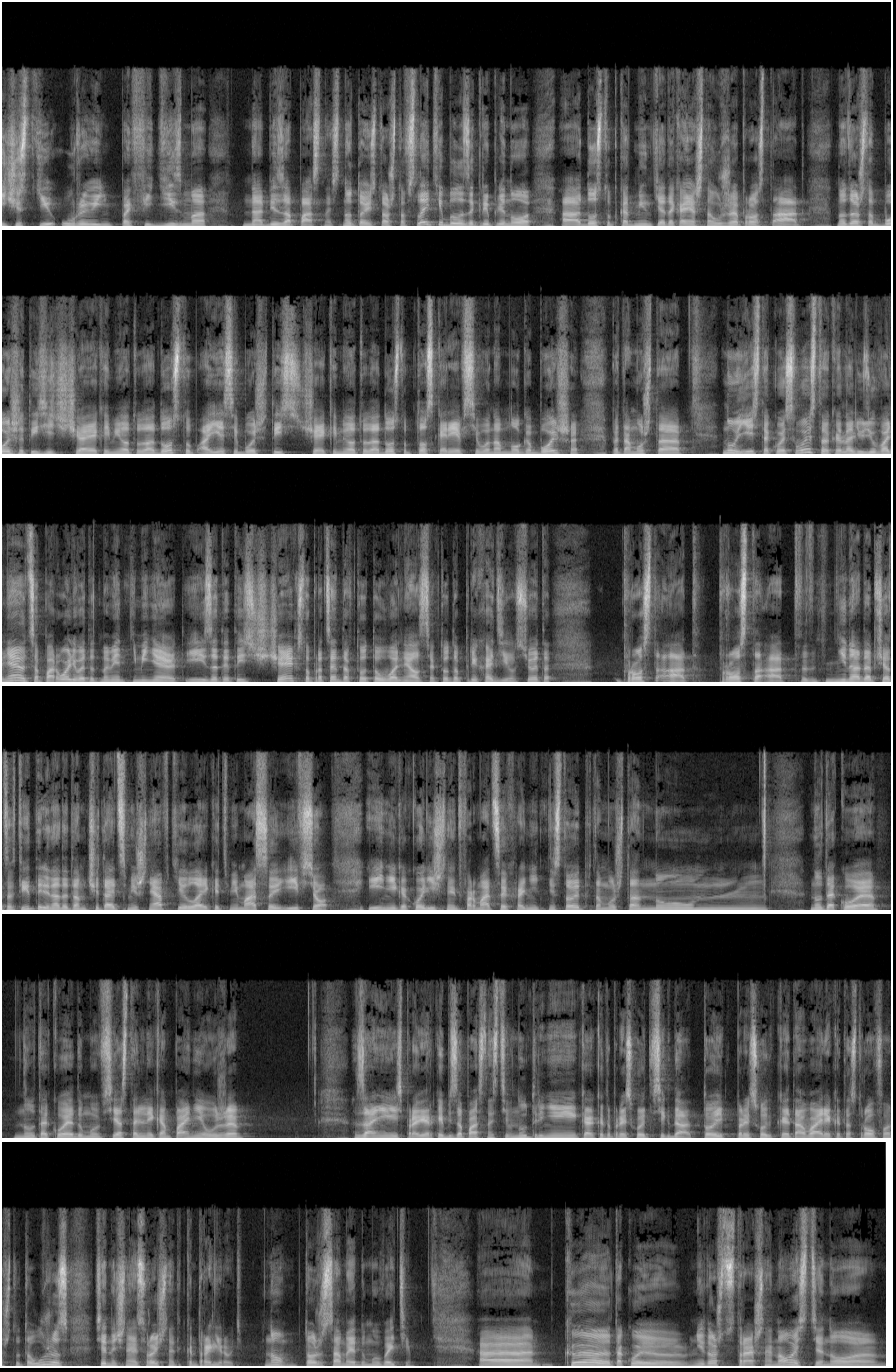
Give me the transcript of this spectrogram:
фантастический уровень пофигизма на безопасность. Ну, то есть то, что в Slack было закреплено а, доступ к админке, это, конечно, уже просто ад. Но то, что больше тысячи человек имело туда доступ, а если больше тысячи человек имело туда доступ, то, скорее всего, намного больше, потому что, ну, есть такое свойство, когда люди увольняются, пароли в этот момент не меняют. И из этой тысячи человек 100% кто-то увольнялся, кто-то приходил. Все это просто ад, просто ад. Не надо общаться в Твиттере, надо там читать смешнявки, лайкать мимасы и все. И никакой личной информации хранить не стоит, потому что, ну, ну такое, ну такое. Думаю, все остальные компании уже занялись проверкой безопасности внутренней, как это происходит всегда. То происходит какая-то авария, катастрофа, что-то ужас, все начинают срочно это контролировать. Ну, то же самое, я думаю, в IT. А, к такой, не то что страшной новости, но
